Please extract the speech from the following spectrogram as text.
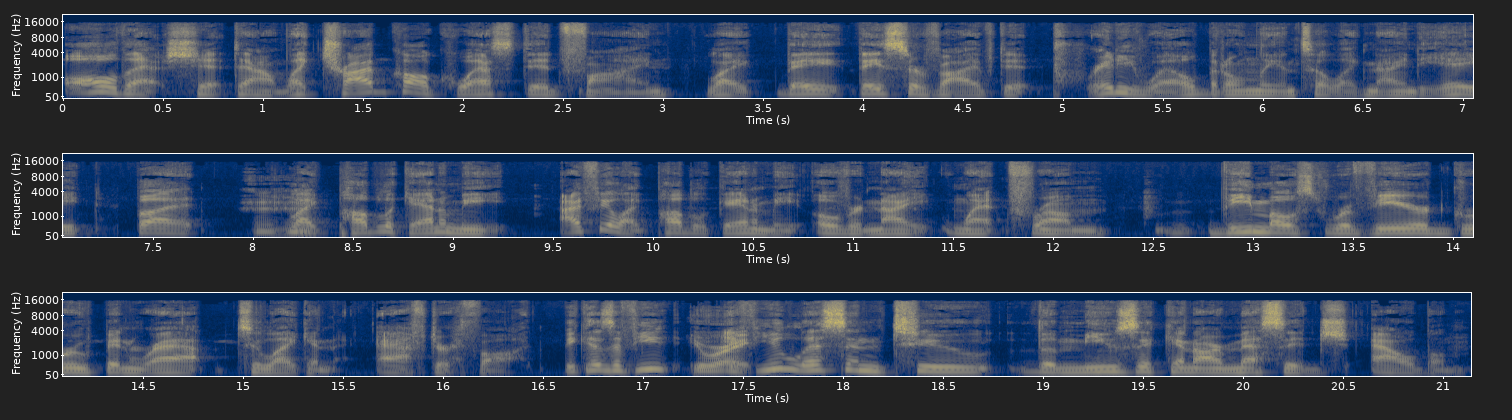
all that shit down. Like Tribe Called Quest did fine. Like they they survived it pretty well, but only until like 98. But mm-hmm. like Public Enemy, I feel like Public Enemy overnight went from the most revered group in rap to like an afterthought. Because if you You're right. if you listen to the Muse Sick-n-Hour Mess Age album,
